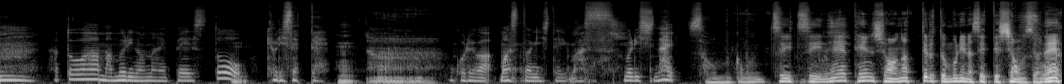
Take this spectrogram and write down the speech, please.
ん、あとは、まあ、無理のないペースと距離設定、うん。もうこれはマストにしています。無理しない。そう、ついついねテンション上がってると無理な設定しちゃうんですよね。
